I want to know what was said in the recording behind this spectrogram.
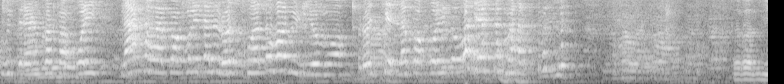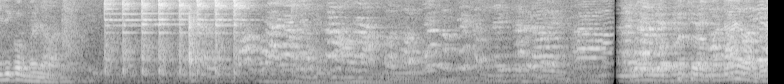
ઉત્તરાયણ પર પકોડી ના ખાવા પકોડી તમે રોજ ખવા તો હો વિડીયોમાં? રોજ છેલ્લા પકોડી તો હોય તમારે. તરત બીજી કોઈ બનાવવાનું. ખીચડો બનાવ્યો છે.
